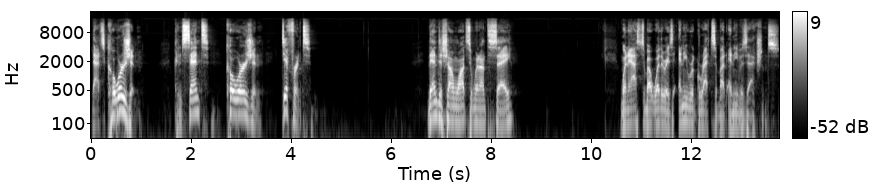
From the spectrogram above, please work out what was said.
That's coercion. Consent, coercion, different. Then Deshaun Watson went on to say, when asked about whether he has any regrets about any of his actions.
